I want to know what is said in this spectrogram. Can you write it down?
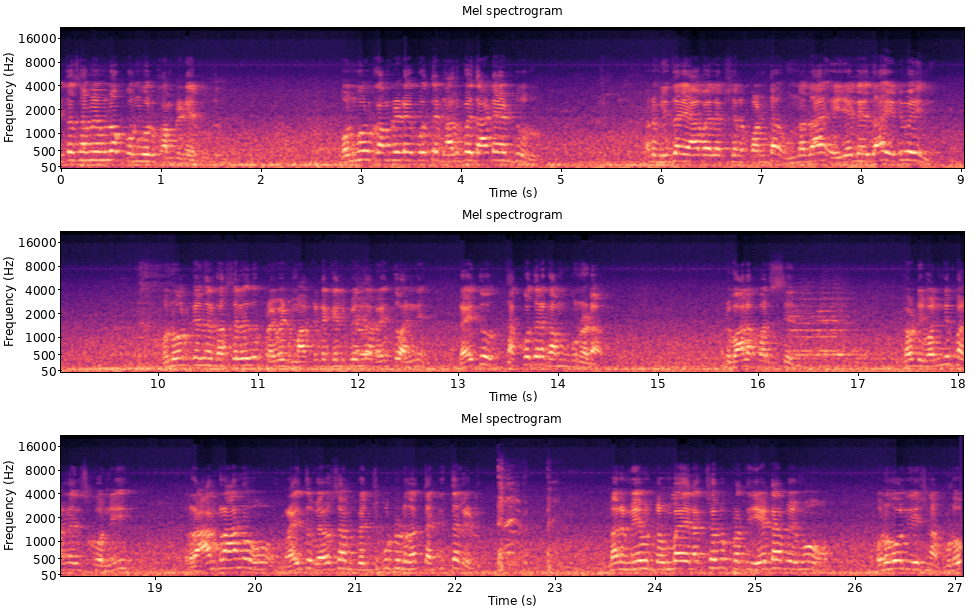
ఎంత సమయంలో కొనుగోలు కంప్లీట్ అయిపోతుంది? కొనుగోలు కంప్లీట్ అయిపోతే నలభై దాటే అంటున్నారు మరి మిగతా యాభై లక్షల పంట ఉన్నదా వేయలేదా ఎటుపోయింది కొనుగోలు కేంద్రానికి వస్తలేదు ప్రైవేట్ మార్కెట్కి వెళ్ళిపోయిందా? రైతు అన్ని రైతు తక్కువ ధరకు అమ్ముకున్నాడా? వాళ్ళ పరిస్థితి. కాబట్టి ఇవన్నీ పరిణించుకొని రాను రాను రైతు వ్యవసాయం పెంచుకుంటుడు కానీ తగ్గిస్తలేడు మరి మేము తొంభై లక్షలు ప్రతి ఏటా మేము కొనుగోలు చేసినప్పుడు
